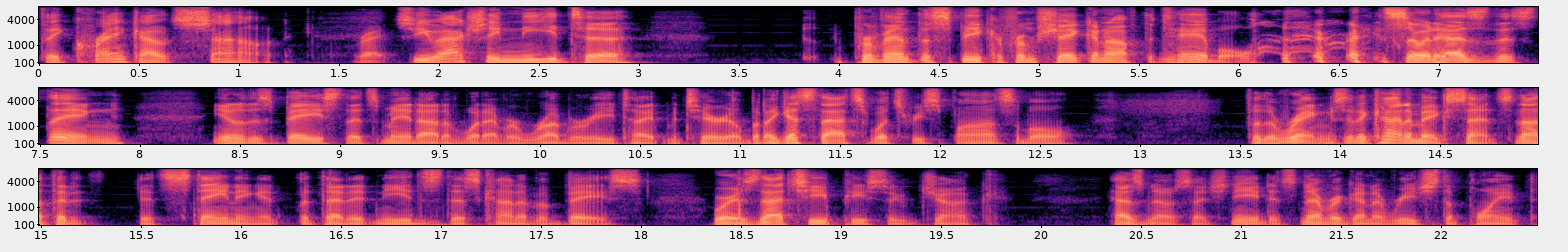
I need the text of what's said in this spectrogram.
they crank out sound. Right. So you actually need to prevent the speaker from shaking off the Mhm. table, right? So it has this thing, you know, this base that's made out of whatever rubbery type material. But I guess that's what's responsible for the rings, and it kind of makes sense. Not that it, it's staining it, but that it needs this kind of a base. Whereas that cheap piece of junk has no such need. It's never going to reach the point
